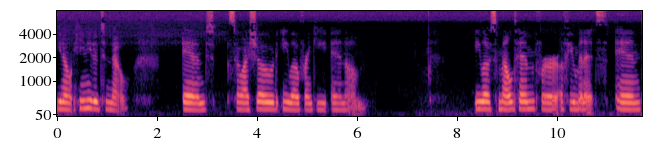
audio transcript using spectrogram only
you know, he needed to know. And so I showed Elo Frankie and um, Elo smelled him for a few minutes and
